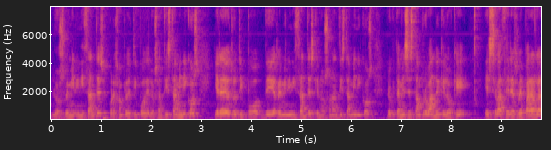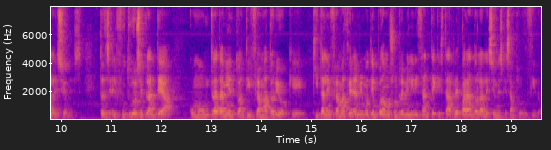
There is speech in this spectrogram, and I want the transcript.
los remilinizantes, por ejemplo, de tipo de los antihistamínicos, y ahora hay otro tipo de remilinizantes que no son antihistamínicos, pero que también se están probando y que lo que se va a hacer es reparar las lesiones. Entonces, el futuro se plantea como un tratamiento antiinflamatorio que quita la inflamación y al mismo tiempo damos un remilinizante que está reparando las lesiones que se han producido.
